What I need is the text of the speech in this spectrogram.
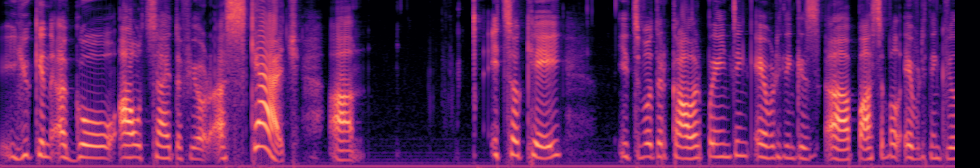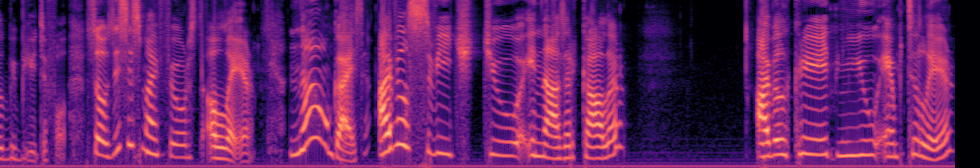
you can uh, go outside of your uh, sketch. Um, it's okay. It's watercolor painting. Everything is uh, possible. Everything will be beautiful. So this is my first layer. Now guys I will switch to another color. I will create new empty layer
